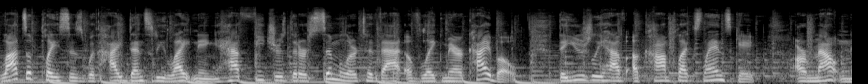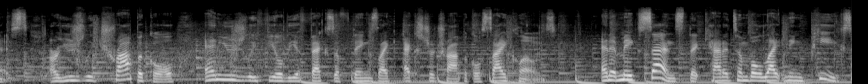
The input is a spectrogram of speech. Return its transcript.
Lots of places with high density lightning have features that are similar to that of Lake Maracaibo. They usually have a complex landscape, are mountainous, are usually tropical, and usually feel the effects of things like extratropical cyclones. And it makes sense that Catatumbo lightning peaks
